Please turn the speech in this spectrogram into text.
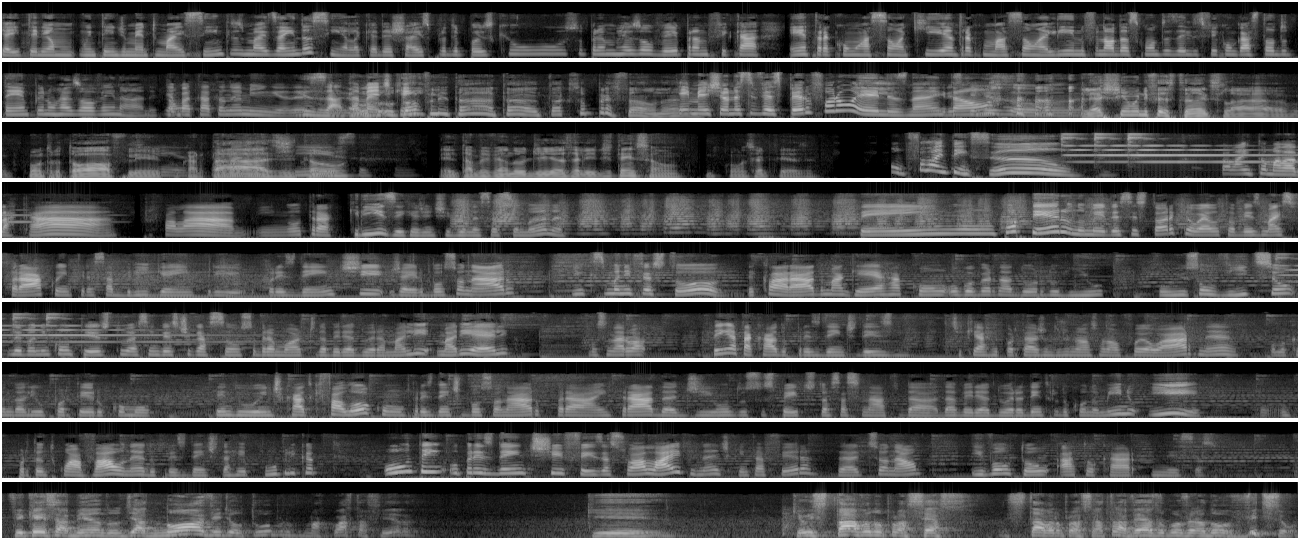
que aí teria um, entendimento mais simples, mas ainda assim, ela quer deixar isso para depois que o Supremo resolver, para não ficar, entra com uma ação aqui, entra com uma ação ali, no final das contas eles ficam gastando tempo e não resolvem nada. Então, e a batata não é minha, né? Exatamente. É, o, o quem... Toffoli tá, tá, tá sob pressão, né? Quem mexeu nesse vespeiro foram eles, né? Eles então... resolvam, né? Aliás, tinha manifestantes lá contra o Toffoli, com cartazes, então ele tá vivendo dias ali de tensão, com certeza. Bom, por falar em tensão, falar em tomar lá da cá, por falar em outra crise que a gente viu nessa semana, tem um porteiro no meio dessa história, que é o elo talvez mais fraco entre essa briga entre o presidente Jair Bolsonaro e o que se manifestou declarado uma guerra com o governador do Rio, o Wilson Witzel, levando em contexto essa investigação sobre a morte da vereadora Marielle. Bolsonaro tem atacado o presidente desde de que a reportagem do Jornal Nacional foi ao ar, né? Colocando ali o porteiro como tendo indicado que falou com o presidente Bolsonaro para a entrada de um dos suspeitos do assassinato da, da vereadora dentro do condomínio e, portanto, com aval né, do presidente da República. Ontem o presidente fez a sua live né, de quinta-feira, tradicional, e voltou a tocar nesse assunto. Fiquei sabendo dia 9 de outubro, uma quarta-feira, que, que eu estava no processo estava no processo, através do governador Witzel,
